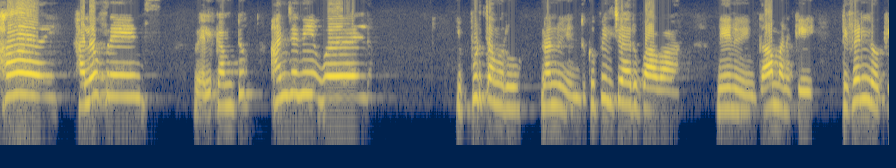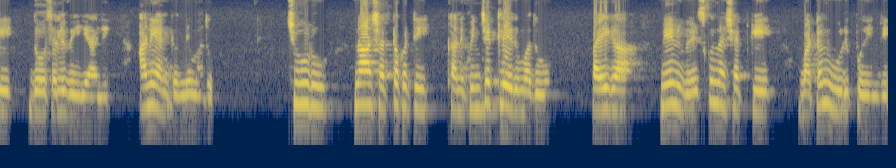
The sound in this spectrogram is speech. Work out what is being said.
Hi hello friends welcome to Anjani world ఇప్పుడు తమరు నన్ను ఎందుకు పిలిచారు బావా? నేను ఇంకా మనకి టిఫిన్లోకి దోశలు వేయాలి అని అంటుంది మధు. చూడు నా షర్ట్ ఒకటి కనిపించట్లేదు మధు. పైగా నేను వేసుకున్న షర్ట్కి బటన్ ఊడిపోయింది.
